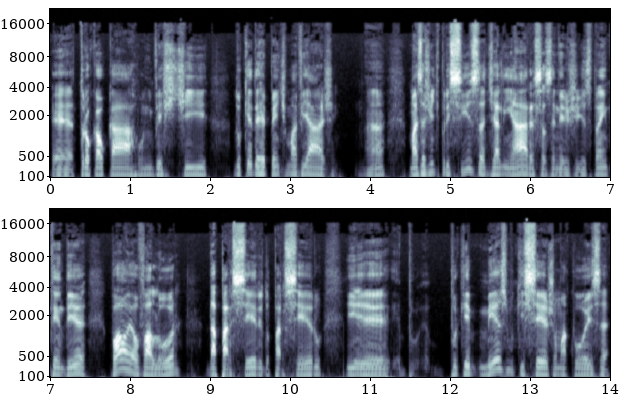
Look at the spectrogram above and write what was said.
é, trocar o carro, investir, do que de repente uma viagem. Né? Mas a gente precisa de alinhar essas energias para entender qual é o valor da parceira e do parceiro e porque mesmo que seja uma coisa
